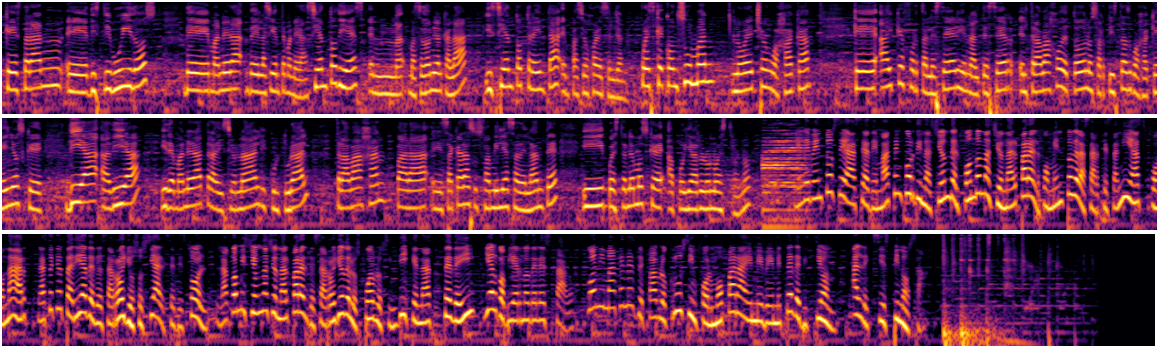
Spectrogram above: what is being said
que estarán eh, distribuidos de manera de la siguiente manera: 110 en Macedonia Alcalá y 130 en Paseo Juárez El Llano. Pues que consuman lo hecho en Oaxaca que hay que fortalecer y enaltecer el trabajo de todos los artistas oaxaqueños que día a día y de manera tradicional y cultural trabajan para eh, sacar a sus familias adelante y pues tenemos que apoyar lo nuestro, ¿no? El evento se hace además en coordinación del Fondo Nacional para el Fomento de las Artesanías, FONART, la Secretaría de Desarrollo Social, CEDESOL, la Comisión Nacional para el Desarrollo de los Pueblos Indígenas, CDI, y el Gobierno del Estado. Con imágenes de Pablo Cruz informó para MBM Televisión, Alexi Espinosa.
